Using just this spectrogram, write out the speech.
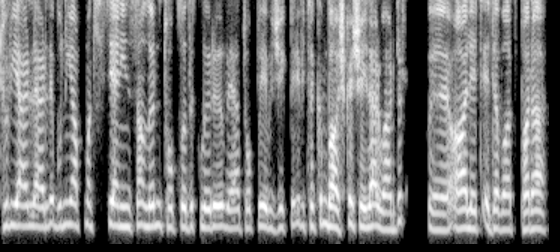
tür yerlerde bunu yapmak isteyen insanların topladıkları veya toplayabilecekleri bir takım başka şeyler vardır. E, alet, edevat, para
